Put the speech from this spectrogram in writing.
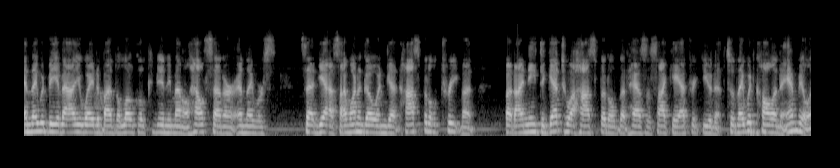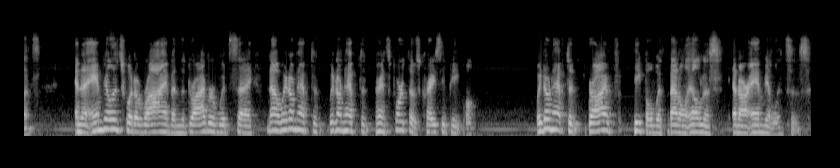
and they would be evaluated by the local community mental health center and they were said yes i want to go and get hospital treatment but i need to get to a hospital that has a psychiatric unit. So they would call an ambulance and an ambulance would arrive and the driver would say no we don't have to we don't have to transport those crazy people. We don't have to drive people with mental illness in our ambulances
